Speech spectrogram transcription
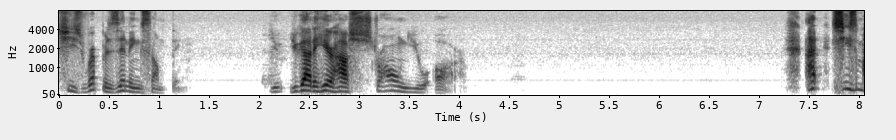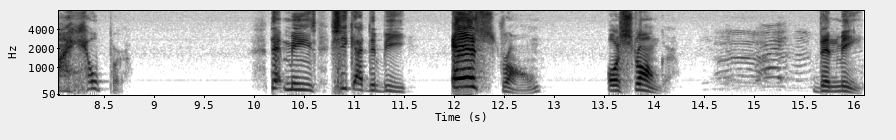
she's representing something. You, you got to hear how strong you are. I, she's my helper. That means she got to be as strong or stronger than me.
